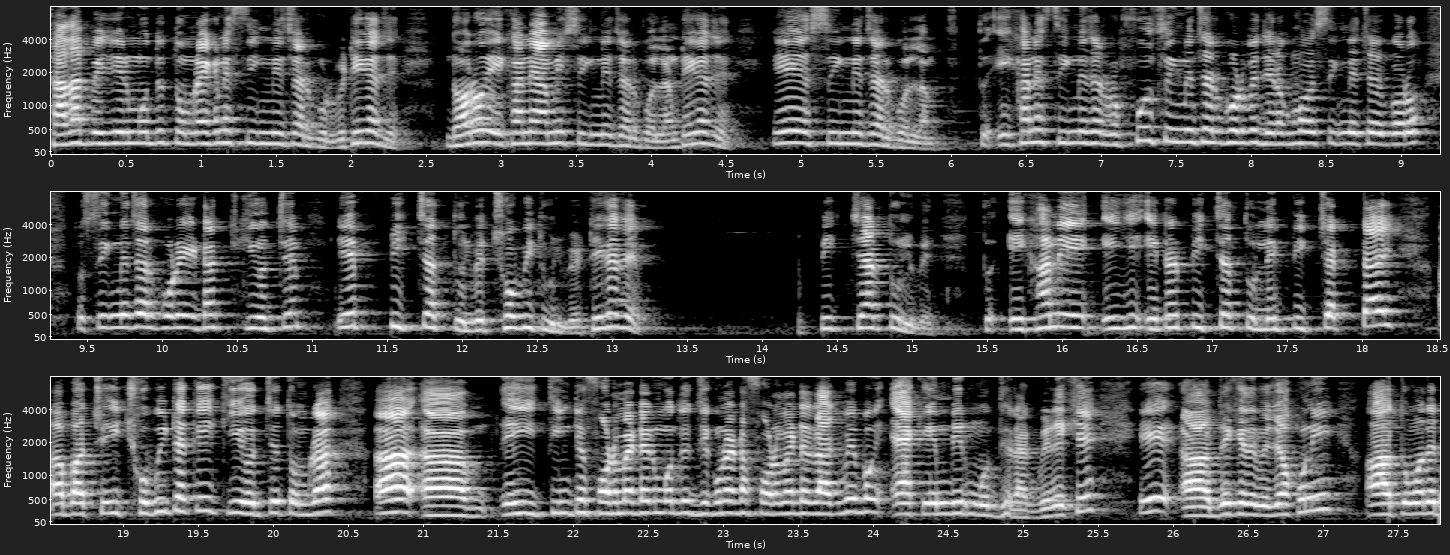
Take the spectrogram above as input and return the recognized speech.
সাদা পেজের মধ্যে তোমরা এখানে সিগনেচার করবে, ঠিক আছে? ধরো এখানে আমি সিগনেচার করলাম, ঠিক আছে? এ সিগনেচার করলাম। তো এখানে সিগনেচার ফুল সিগনেচার করবে, যেরকমভাবে সিগনেচার করো। তো সিগনেচার করে এটা কি হচ্ছে? এ পিকচার তুলবে, ছবি তুলবে, ঠিক আছে? পিকচার তুলবে। তো এখানে এই যে এটার পিকচার তুললে পিকচারটাই বা এই ছবিটাকেই কি হচ্ছে তোমরা এই তিনটে ফরম্যাটের মধ্যে যে কোনো একটা ফরম্যাটে রাখবে এবং এক এমবির মধ্যে রাখবে। রেখে, এ রেখে দেবে। যখনই তোমাদের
